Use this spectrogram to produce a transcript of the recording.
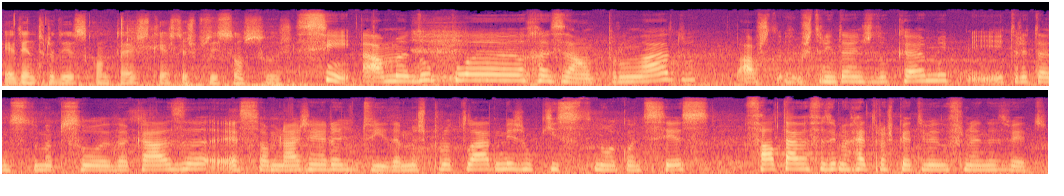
é dentro desse contexto que esta exposição surge? Sim, há uma dupla razão. Por um lado, aos os 30 anos do CAM e, e tratando-se de uma pessoa da casa, essa homenagem era-lhe devida, mas por outro lado, mesmo que isso não acontecesse, faltava fazer uma retrospectiva do Fernando Azevedo.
